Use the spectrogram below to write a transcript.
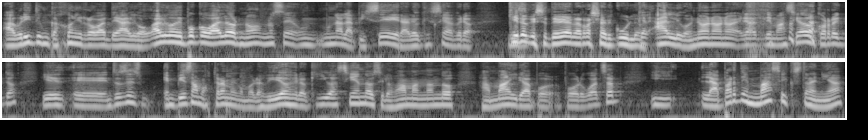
abrite un cajón y robate algo. Algo de poco valor, ¿no? No sé, un- una lapicera, lo que sea, pero... Quiero que se te vea la raya del culo. Algo, no, no, no, era demasiado correcto. Y eh, entonces empieza a mostrarme como los videos de lo que iba haciendo, se los va mandando a Mayra por, por WhatsApp. Y la parte más extraña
